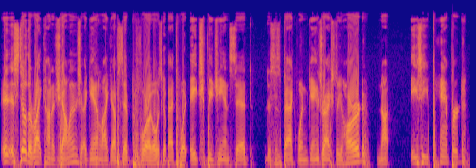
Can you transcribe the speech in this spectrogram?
It, it's still the right kind of challenge. Again, like I've said before, I always go back to what AVGN said. This is back when games were actually hard, not easy, pampered,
